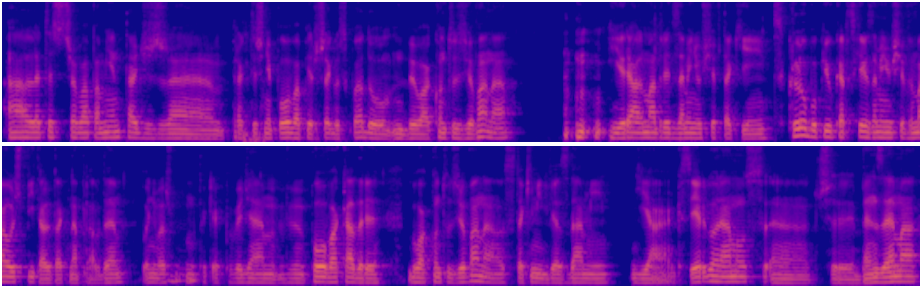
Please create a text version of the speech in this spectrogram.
ale też trzeba pamiętać, że praktycznie połowa pierwszego składu była kontuzjowana i Real Madryt zamienił się w taki, z klubu piłkarskiego zamienił się w mały szpital tak naprawdę, ponieważ, no, tak jak powiedziałem, połowa kadry była kontuzjowana z takimi gwiazdami jak Sergio Ramos, e, czy Benzema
